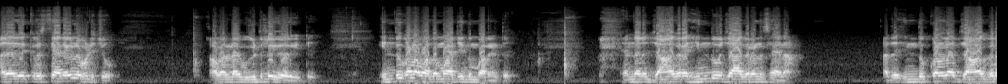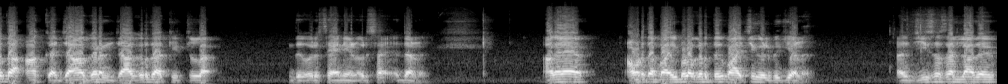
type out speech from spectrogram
അതായത് ക്രിസ്ത്യാനികളെ പിടിച്ചു. അവരുടെ വീട്ടിൽ കയറിയിട്ട് ഹിന്ദുക്കളെ മതം മാറ്റി എന്നും പറഞ്ഞിട്ട്. എന്താണ്? ജാഗ്ര ഹിന്ദു ജാഗരൺ സേന. അത് ഹിന്ദുക്കളെ ജാഗ്രത ആക്കുക. ജാഗ്രൻ ജാഗ്രത ആക്കിയിട്ടുള്ള ഇത് ഒരു സേനയാണ് ഒരു ഇതാണ്. അങ്ങനെ അവിടുത്തെ ബൈബിളൊക്കെ എടുത്ത് വായിച്ച് കേൾപ്പിക്കുകയാണ്. അത് ജീസസ് അല്ലാതെ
